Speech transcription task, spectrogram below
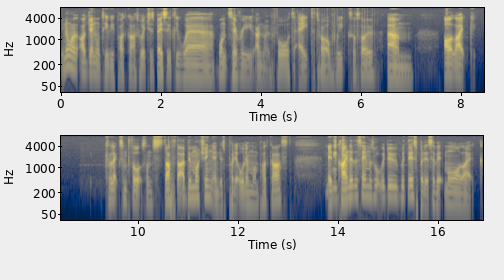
you know our, our general TV podcast which is basically where once every I don't know 4 to 8 to 12 weeks or so um I'll like collect some thoughts on stuff that I've been watching and just put it all in one podcast. It's Mhm. kind of the same as what we do with this, but it's a bit more like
